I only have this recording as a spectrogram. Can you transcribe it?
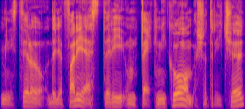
Ministero degli Affari Esteri, un tecnico, ambasciatrice,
